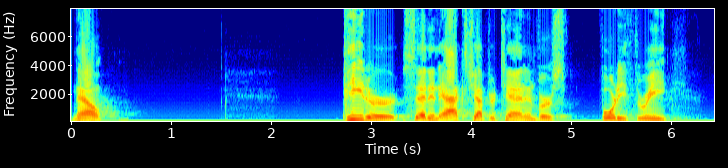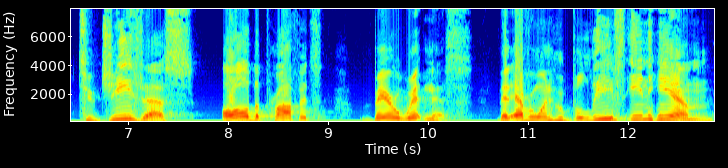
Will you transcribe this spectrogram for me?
Now peter said in acts chapter 10 and verse 43 to jesus all the prophets bear witness that everyone who believes in him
